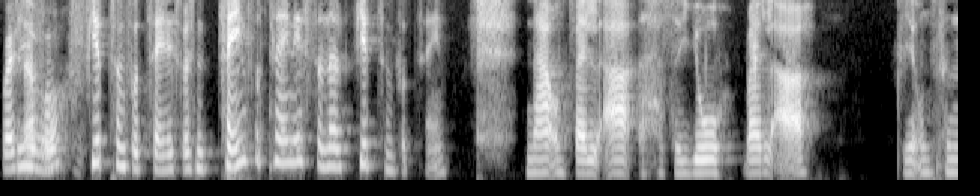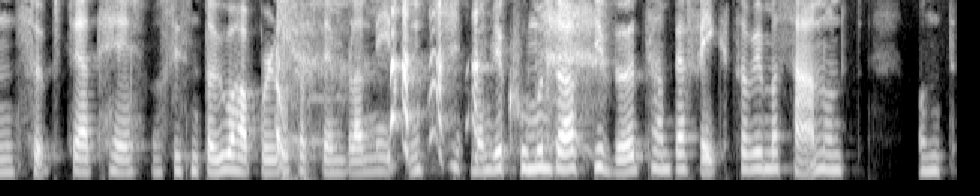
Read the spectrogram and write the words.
Weil es Ja. einfach 14 von 10 ist, weil es nicht 10 von 10 ist, sondern 14 von 10. Na, und weil auch, also jo, weil auch wir unseren Selbstwert, hey, was ist denn da überhaupt los auf dem Planeten? ich meine, wir kommen da auf die Welt, sind perfekt, so wie wir sind und, und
